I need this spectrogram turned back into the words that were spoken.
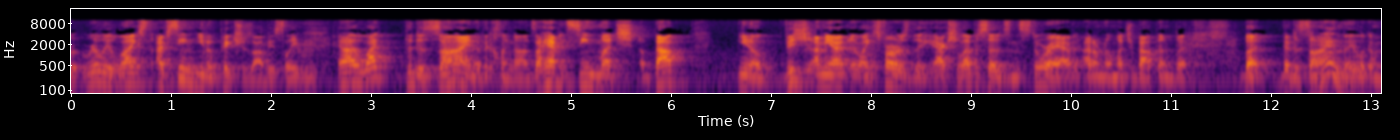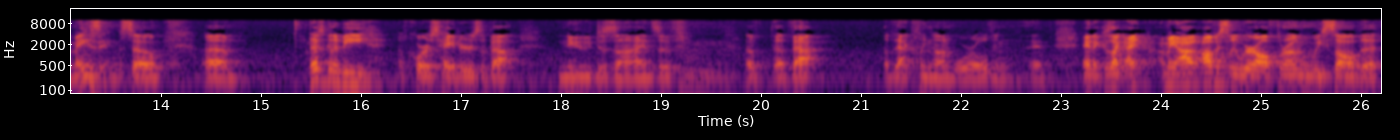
r- really likes. I've seen you know pictures obviously, Mm-hmm. and I like the design of the Klingons. I haven't seen much about you know, visual. I mean, I, like as far as the actual episodes in the story, I, I don't know much about them, but but the design they look amazing. So um, there's going to be, of course, haters about new designs of mm. of, of that of that Klingon world, and and and because like I I mean obviously we are all thrown when we saw the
